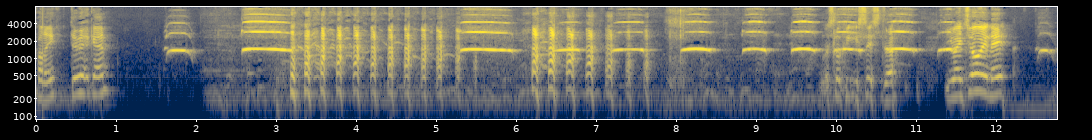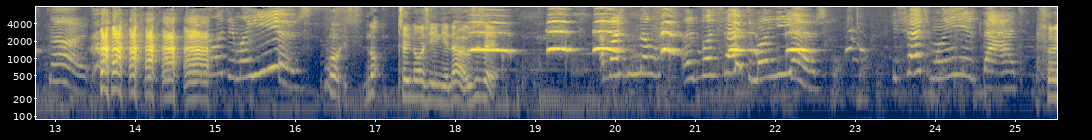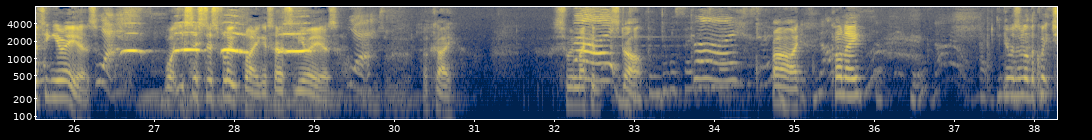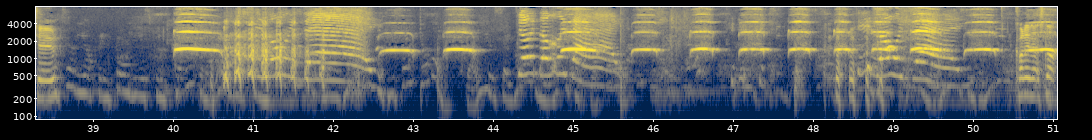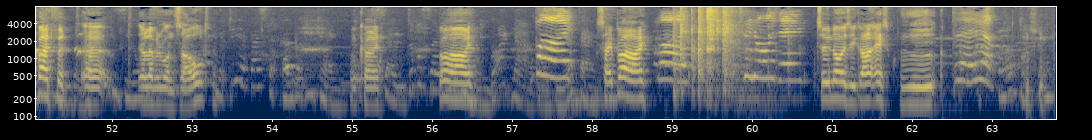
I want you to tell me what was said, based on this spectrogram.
Connie, do it again. Let's look at your sister. You enjoying it? No. Noisy in my ears. Well, it's not too noisy in your nose, is it? It was, no, it was hurting my ears. It's hurting my ears, Dad. Hurting your ears. Yes. What, your sister's flute playing is hurting your ears? Yes. Okay. Shall we make a stop? Bye. Bye. Connie, give us another quick tune. Connie, that's not bad for uh, 11 months old. Okay. Bye. Bye. Say bye. Bye. Too noisy. Too noisy, got.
